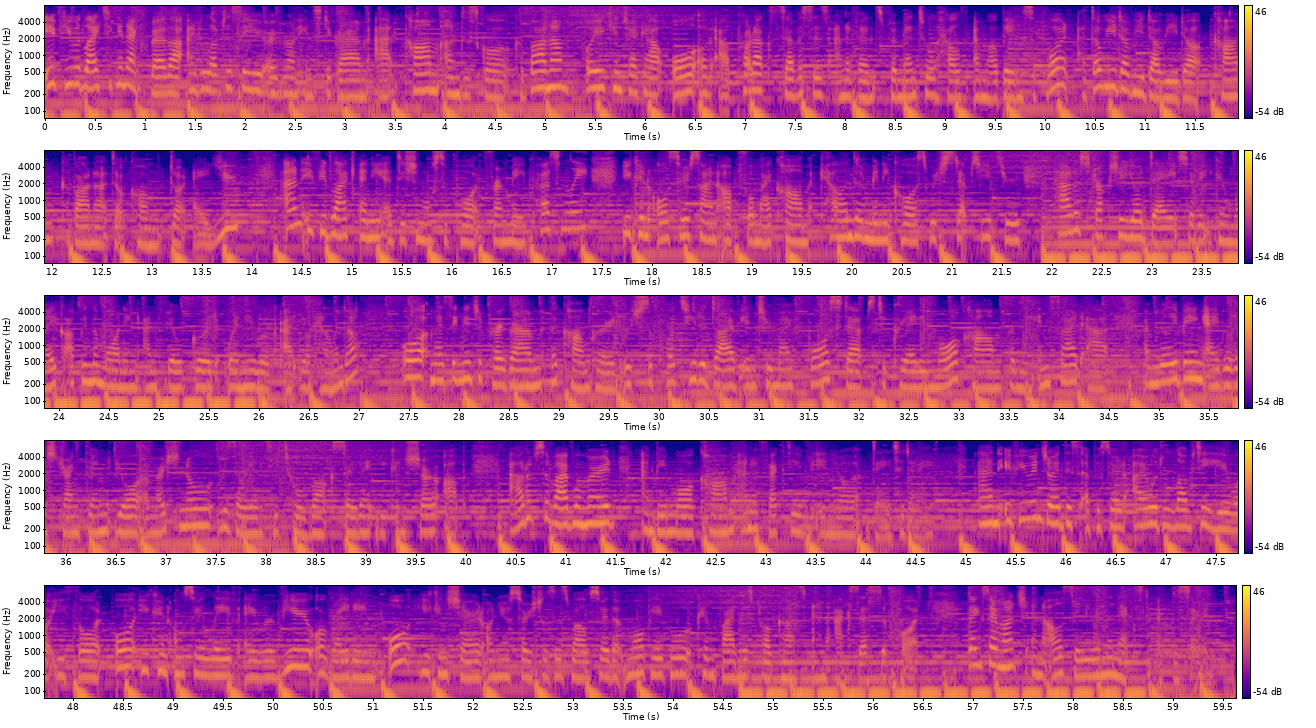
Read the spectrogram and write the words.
If you would like to connect further, I'd love to see you over on Instagram at calm underscore cabana, or you can check out all of our products, services, and events for mental health and wellbeing support at www.calmcabana.com.au. And if you'd like any additional support from me personally, you can also sign up for my Calm Calendar mini course, which steps you through how to structure your day so that you can wake up in the morning and feel good when you look at your calendar, or my signature program, the Calm Code, which supports you to dive into my four steps to creating more calm from the inside out and really being able to strengthen your emotional resiliency toolbox so that you can show up out of survival mode and be more calm and effective in your day to day. And if you enjoyed this episode, I would love to hear what you thought, or you can also leave a review or rating, or you can share it on your socials as well so that more people can find this podcast and access support. Thanks so much, and I'll see you in the next episode.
